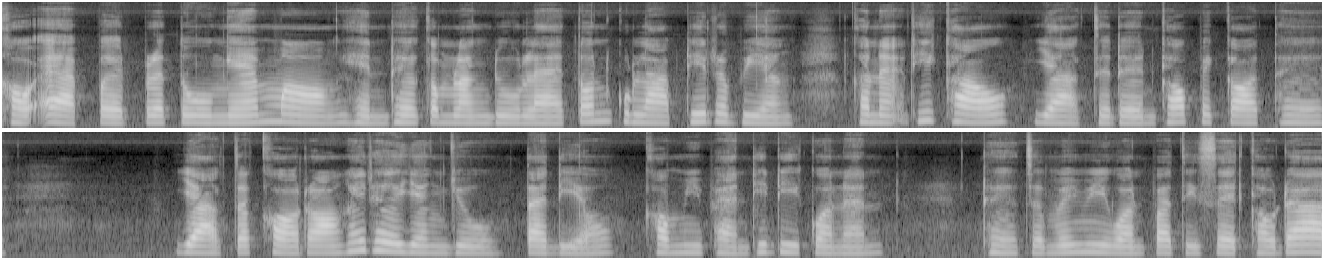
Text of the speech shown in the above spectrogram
เขาแอบเปิดประตูแง้มมอง เห็นเธอกำลังดูแลต้นกุหลาบที่ระเบียง ขณะที่เขาอยากจะเดินเข้าไปกอดเธอ อยากจะขอร้องให้เธอยังอยู่ แต่เดี๋ยวเขามีแผนที่ดีกว่านั้น เธอจะไม่มีวันปฏิเสธเขาได้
